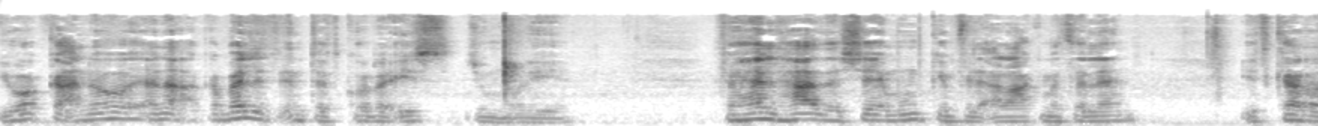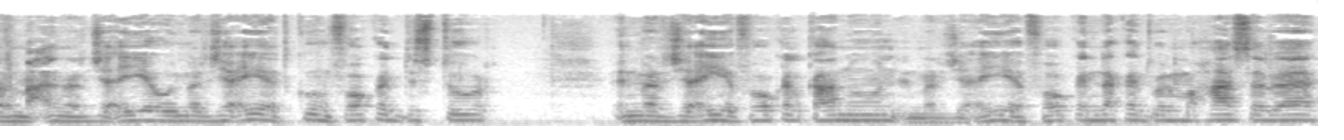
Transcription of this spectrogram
يوقع أنه أنا قبلت أنت تكون رئيس جمهورية. فهل هذا الشيء ممكن في العراق مثلا يتكرر مع المرجعية والمرجعية تكون فوق الدستور؟ المرجعية فوق القانون المرجعية فوق النقد والمحاسبة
